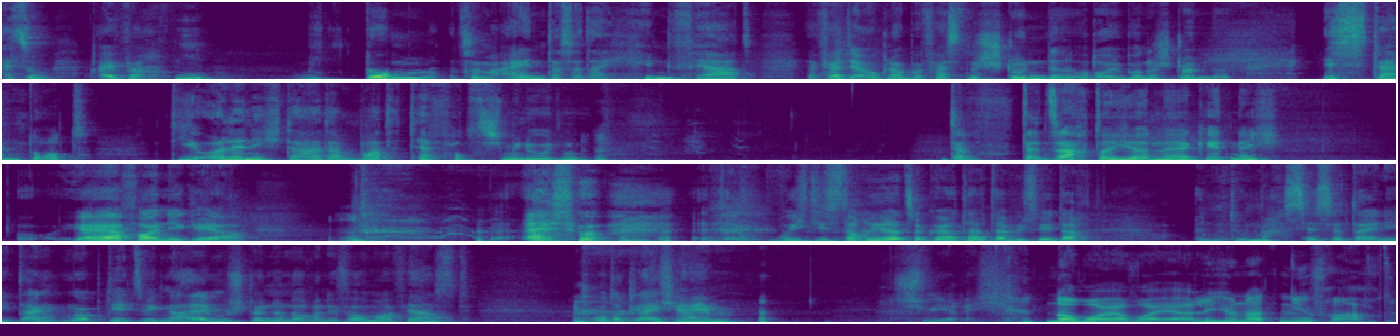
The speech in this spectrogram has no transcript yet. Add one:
Also einfach wie, wie dumm zum einen, dass er da hinfährt. Er fährt ja auch, glaube ich, fast eine Stunde oder über eine Stunde. Ist dann dort, die Olle nicht da, dann wartet er 40 Minuten. Dann, dann sagt er hier, ne, geht nicht. Ja, ja, fahren Ikea. Also, wo ich die Story so gehört habe, da habe ich so gedacht, und du machst jetzt so deine Gedanken, ob du jetzt wegen einer halben Stunde noch in die Firma fährst oder gleich heim? Schwierig. Na, aber er war ehrlich und hat ihn gefragt.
